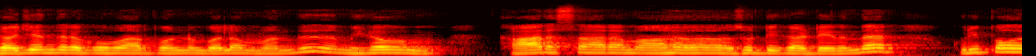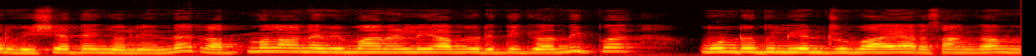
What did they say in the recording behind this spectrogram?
கஜேந்திரகுமார் பொன்னம்பலம் வந்து மிகவும் காரசாரமாக சுட்டி காட்டியிருந்தார் குறிப்பாக ஒரு விஷயத்தையும் சொல்லியிருந்தார். ரத்மலான விமான நிலைய அபிவிருத்திக்கு வந்து இப்போ மூன்று பில்லியன் ரூபாய் அரசாங்கம்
